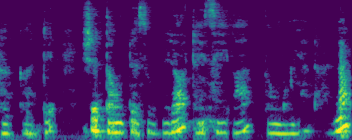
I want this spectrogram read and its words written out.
ခတ်က1 8 3တက်ဆိုပြီးတော့ဒိစီက3လုံးရတာနော်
